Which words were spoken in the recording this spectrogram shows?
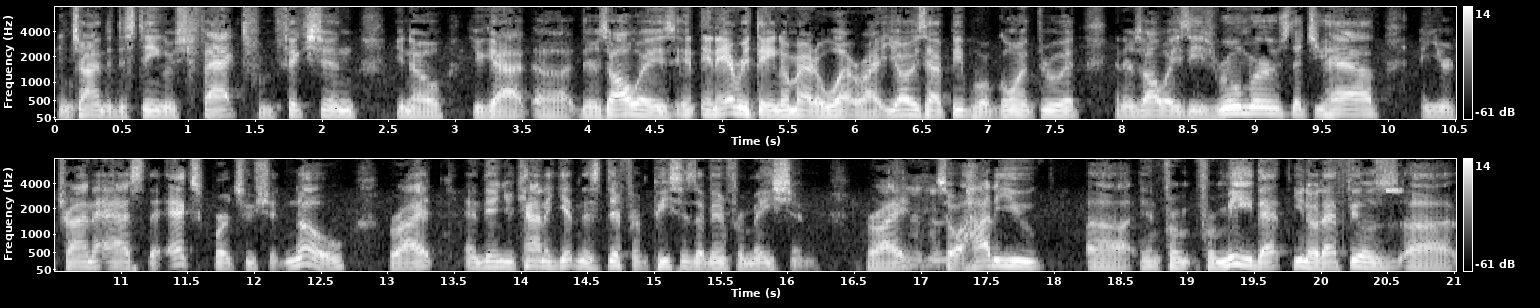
and trying to distinguish fact from fiction. You know, you got uh, there's always in, in everything, no matter what, right? You always have people who are going through it, and there's always these rumors that you have, and you're trying to ask the experts who should know, right? And then you're kind of getting this different pieces of information right? Mm-hmm. So how do you uh, and for for me, that you know that feels uh,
